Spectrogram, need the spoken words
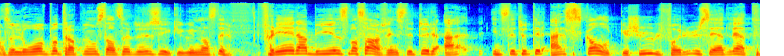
Altså Lov på trappen om statsautoriserte sykegymnaster. Flere av byens massasjeinstitutter er, er skalkeskjul for usedelighet.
